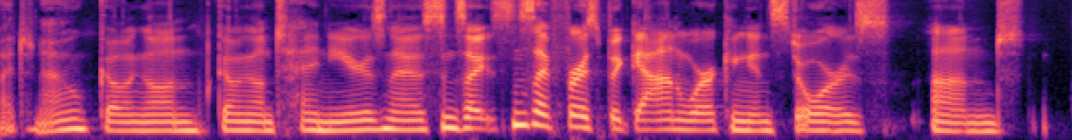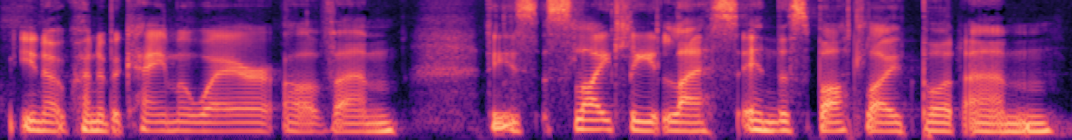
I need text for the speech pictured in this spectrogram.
I don't know, going on going on ten years now since I since I first began working in stores and you know kind of became aware of um, these slightly less in the spotlight, but um,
